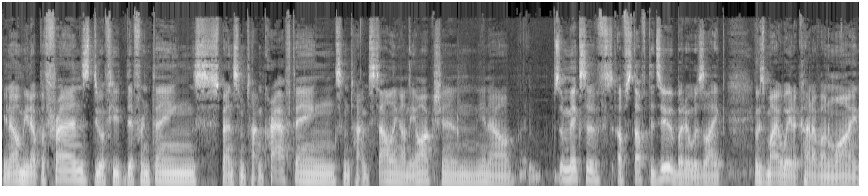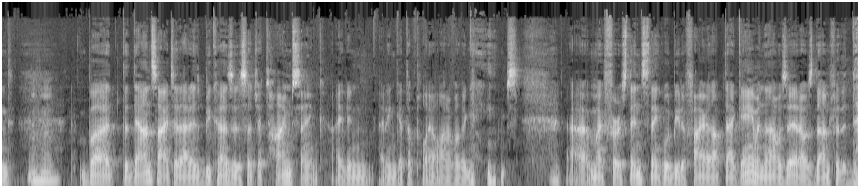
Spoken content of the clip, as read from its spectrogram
you know meet up with friends, do a few different things, spend some time crafting, some time selling on the auction. You know, it was a mix of of stuff to do, but it was like it was my way to kind of unwind. But the downside to that is because it is such a time sink. I didn't I didn't get to play a lot of other games. Uh, my first instinct would be to fire up that game, and that was it. I was done for the day.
